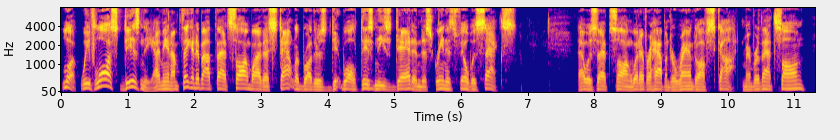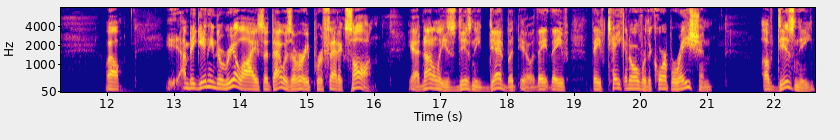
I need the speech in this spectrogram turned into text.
look, we've lost Disney. I mean, I'm thinking about that song by the Statler brothers. Walt Disney's dead, and the screen is filled with sex. That was that song. Whatever happened to Randolph Scott? Remember that song? Well, I'm beginning to realize that that was a very prophetic song. Yeah, not only is Disney dead, but you know they, they've they've taken over the corporation of Disney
